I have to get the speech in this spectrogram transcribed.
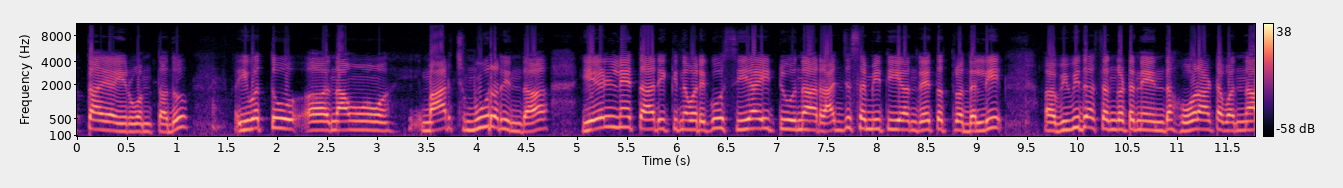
ಒತ್ತಾಯ ಇರುವಂಥದ್ದು ಇವತ್ತು ನಾವು ಮಾರ್ಚ್ ಮೂರರಿಂದ ಏಳನೇ ತಾರೀಕಿನವರೆಗೂ ಸಿ ಐ ಟುನ ರಾಜ್ಯ ಸಮಿತಿಯ ನೇತೃತ್ವದಲ್ಲಿ ವಿವಿಧ ಸಂಘಟನೆಯಿಂದ ಹೋರಾಟವನ್ನು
